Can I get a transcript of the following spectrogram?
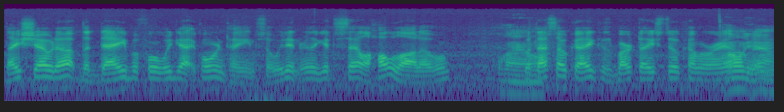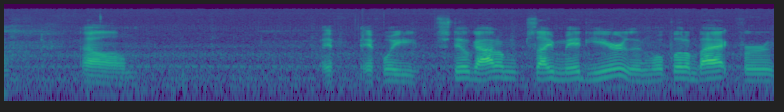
they showed up the day before we got quarantined, so we didn't really get to sell a whole lot of them. Wow. But that's okay because birthdays still come around. Oh, yeah. And, um, if if we still got them, say mid year, then we'll put them back for.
